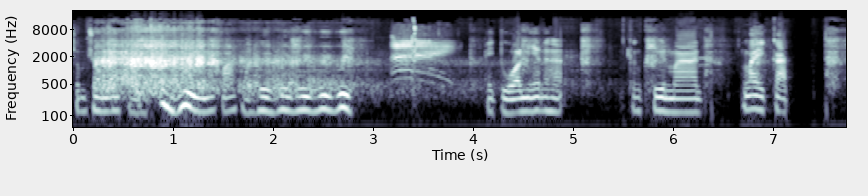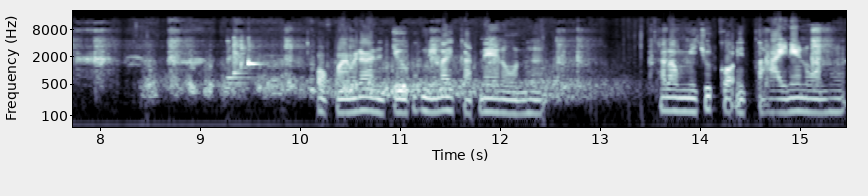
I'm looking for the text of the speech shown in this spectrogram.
ชมชมๆแล้วกันฟ้าผ่าเฮ้ยเฮ้ยเฮ้ยเฮ้ยเฮ้ยไอตัวนี้นะฮะ กลางคืนมาไล่กัด ออกมาไม่ได้เนี่ยเจอพวกนี้ไล่กัดแน่นอนฮะ ถ้าเรามีชุดเกาะนี่ตายแน่นอนฮะ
